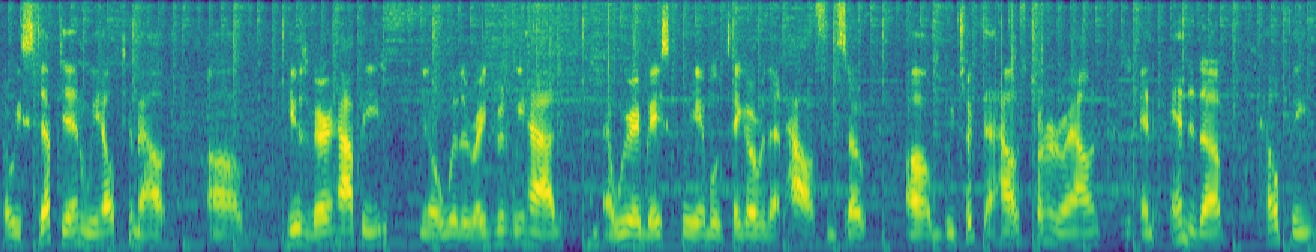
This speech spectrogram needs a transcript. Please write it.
So we stepped in, we helped him out. Uh, he was very happy, you know, with the arrangement we had, and we were basically able to take over that house. And so um, we took that house, turned it around, and ended up helping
